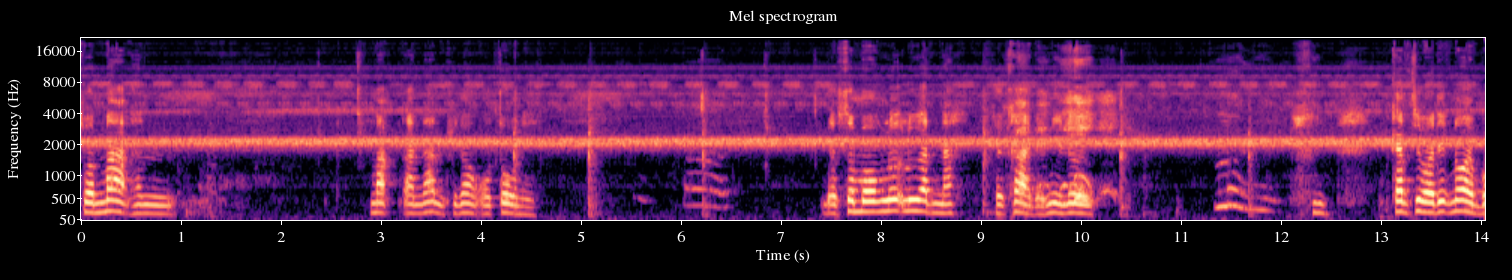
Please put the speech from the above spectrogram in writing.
ส่วนมากหัน มักอันนั้นพี่น้องโอโต้นี่แบบสมองเลอะเลือนนะคล้ายๆแบบนี้เลยกันสิว่าเด็กน้อยบ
